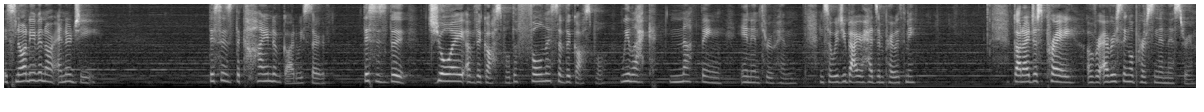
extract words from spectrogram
It's not even our energy. This is the kind of God we serve. This is the joy of the gospel, the fullness of the gospel. We lack nothing in and through him. And so, would you bow your heads and pray with me? God, I just pray over every single person in this room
